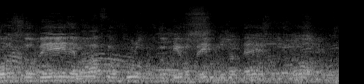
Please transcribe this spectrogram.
corso bene, ma va con vaffanculo questo tiro sempre da destra, no?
